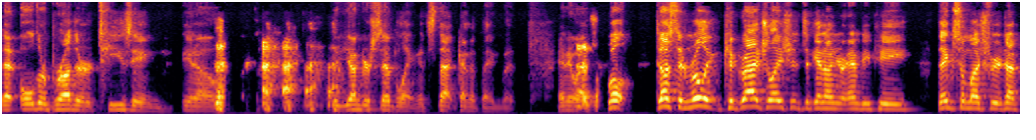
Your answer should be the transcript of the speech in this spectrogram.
that older brother teasing, you know, the younger sibling. It's that kind of thing. But anyway, That's- well, Dustin, really congratulations again on your MVP. Thanks so much for your time.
